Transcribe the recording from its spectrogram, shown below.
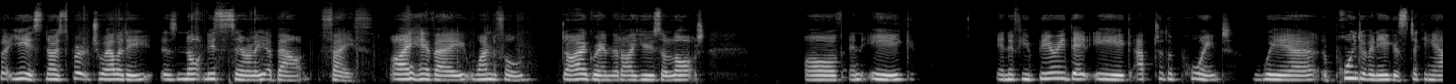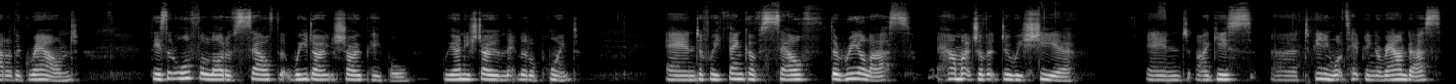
but yes, no, spirituality is not necessarily about faith. I have a wonderful diagram that I use a lot of an egg. And if you buried that egg up to the point where the point of an egg is sticking out of the ground, there's an awful lot of self that we don't show people. We only show them that little point. And if we think of self, the real us, how much of it do we share? And I guess, uh, depending what's happening around us,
